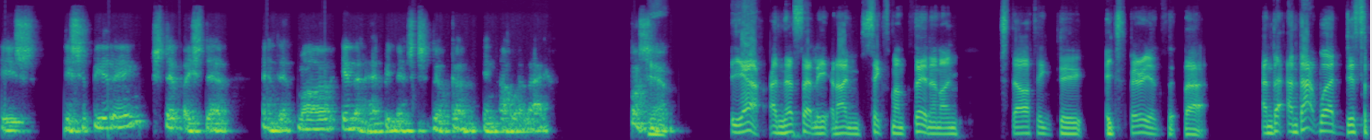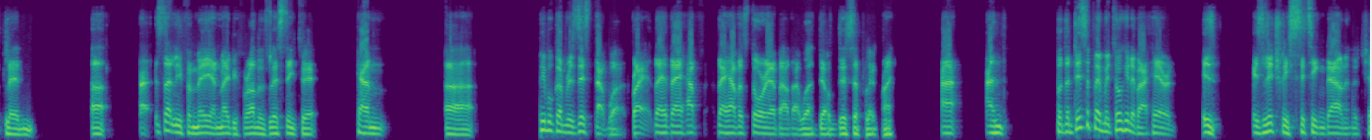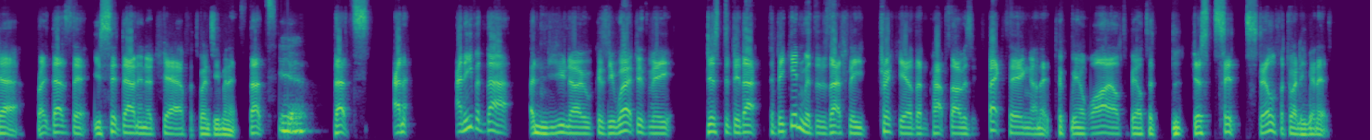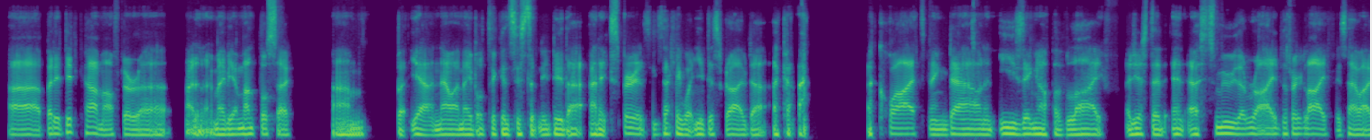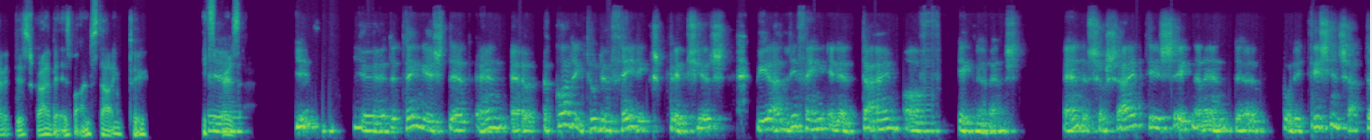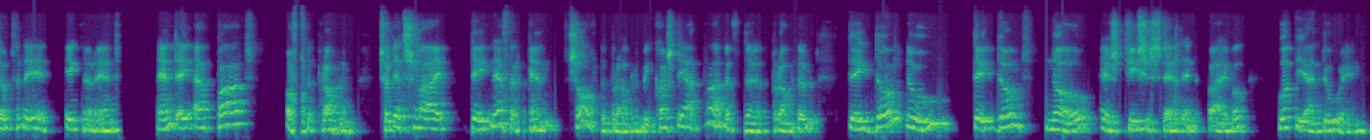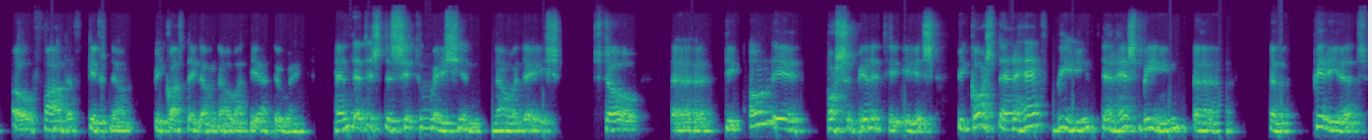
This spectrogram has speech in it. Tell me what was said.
is disappearing step by step and that more inner happiness will come in our life. Possible. Yeah. Yeah. And that's certainly, and I'm six months in and I'm starting to experience that. And that, and that word discipline, uh, uh, certainly for me and maybe for others listening to it, can uh, people can resist that word, right? They they have they have a story about that word, the discipline, right? Uh, and but the discipline we're talking about here is is literally sitting down in a chair, right? That's it. You sit down in a chair for twenty minutes. That's yeah. That's and and even that, and you know, because you worked with me, just to do that to begin with, it was actually trickier than perhaps I was expecting, and it took me a while to be able to just sit still for twenty minutes. Uh, but it did come after, uh, I don't know, maybe a month or so. Um, but yeah, now I'm able to consistently do that and experience exactly what you described uh, a, a, a quietening down and easing up of life. Just a, a, smoother ride through life is how I would describe it, is what I'm starting to experience. Yeah. Yeah, yeah, the thing is that, and uh, according to the Vedic scriptures, we are living in a time of ignorance. And the society is ignorant, the politicians are totally ignorant, and they are part of the problem. So that's why they never can solve the problem because they are part of the problem. They don't know, they don't know, as Jesus said in the Bible, what they are doing. Oh, Father, forgive them because they don't know what they are doing. And that is the situation nowadays. So uh, the only possibility is because there have been there has been uh, a period,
